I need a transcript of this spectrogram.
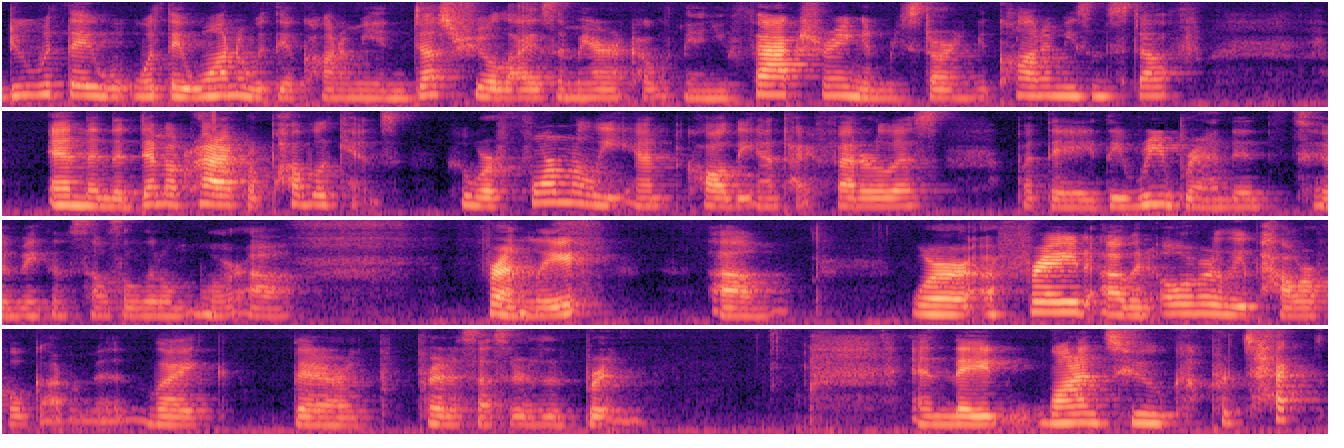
do what they what they wanted with the economy, industrialize America with manufacturing and restarting economies and stuff. And then the Democratic Republicans, who were formerly an- called the Anti-Federalists, but they they rebranded to make themselves a little more uh, friendly, um, were afraid of an overly powerful government like their predecessors in Britain and they wanted to protect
